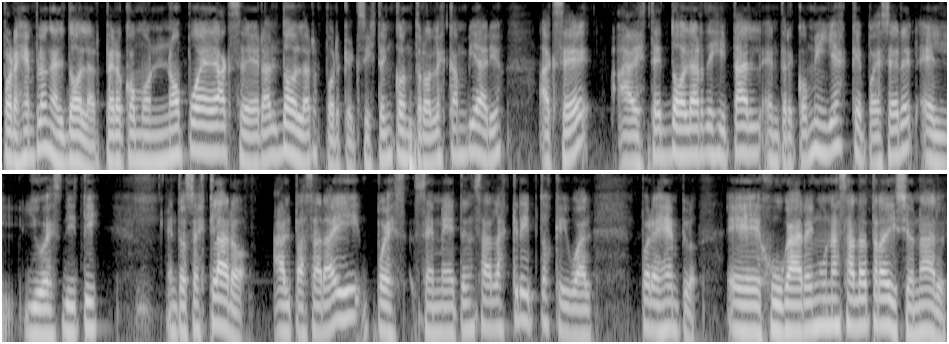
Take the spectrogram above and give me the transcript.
por ejemplo, en el dólar, pero como no puede acceder al dólar porque existen controles cambiarios, accede a este dólar digital, entre comillas, que puede ser el, USDT. Entonces, claro, al pasar ahí, pues se meten salas criptos que igual, por ejemplo, eh, jugar en una sala tradicional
